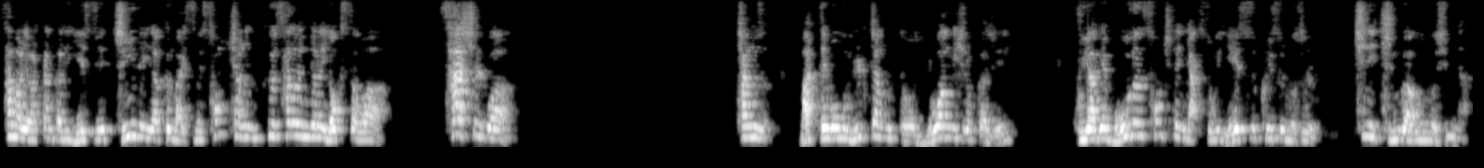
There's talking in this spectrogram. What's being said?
사마리아 땅까지 예수의 증인 되리라 그 말씀을 성취하는 그 사도행전의 역사와 사실과 창 마태복음 1장부터 요한계시록까지 구약의 모든 성취된 약속이 예수 그리스도인 것을 친히 증거하고 있는 것입니다.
